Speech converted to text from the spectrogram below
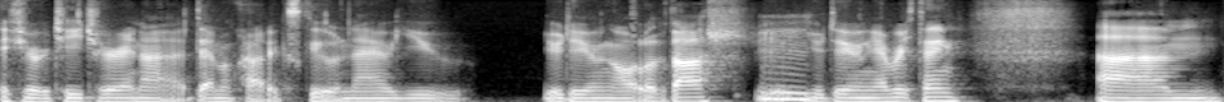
if you're a teacher in a democratic school now you you're doing all of that mm. you're doing everything um,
